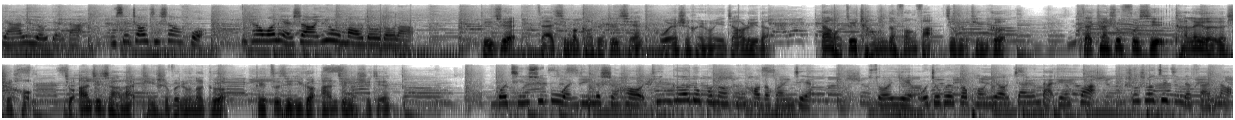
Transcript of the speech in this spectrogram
压力有点大，有些着急上火。你看我脸上又冒痘痘了。的确，在期末考试之前，我也是很容易焦虑的。但我最常用的方法就是听歌，在看书复习看累了的时候。就安静下来听十分钟的歌，给自己一个安静的时间。我情绪不稳定的时候，听歌都不能很好的缓解，所以我就会和朋友、家人打电话，说说最近的烦恼。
